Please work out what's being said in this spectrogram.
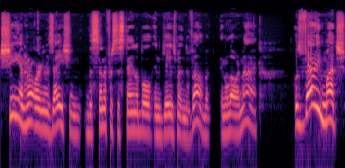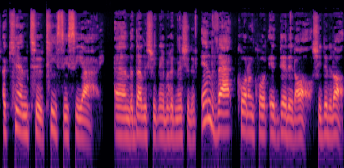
she and her organization, the Center for Sustainable Engagement and Development in the Lower Nine, was very much akin to TCCI and the Dudley Street Neighborhood Initiative. In that, quote unquote, it did it all. She did it all.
